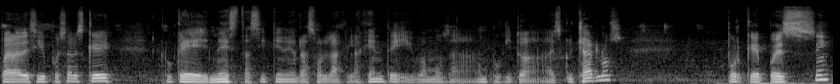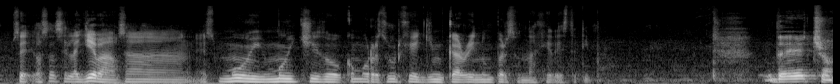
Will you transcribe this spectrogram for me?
para decir, pues sabes qué, creo que en esta sí tiene razón la, gente y vamos a un poquito a, escucharlos. Porque pues sí, o sea, se la lleva, o sea, es muy, muy chido cómo resurge Jim Carrey en un personaje de este tipo. De hecho,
